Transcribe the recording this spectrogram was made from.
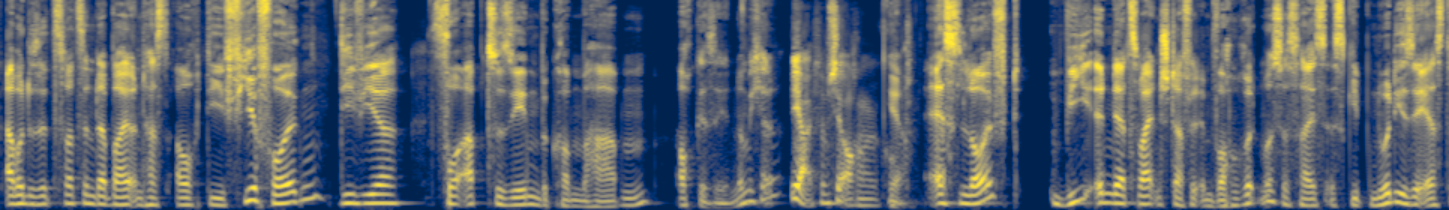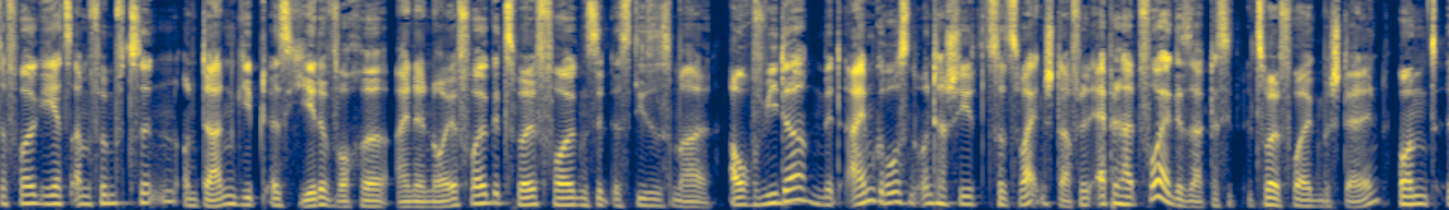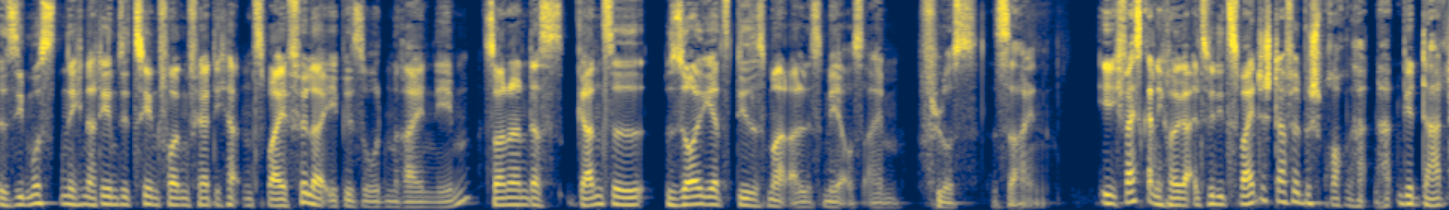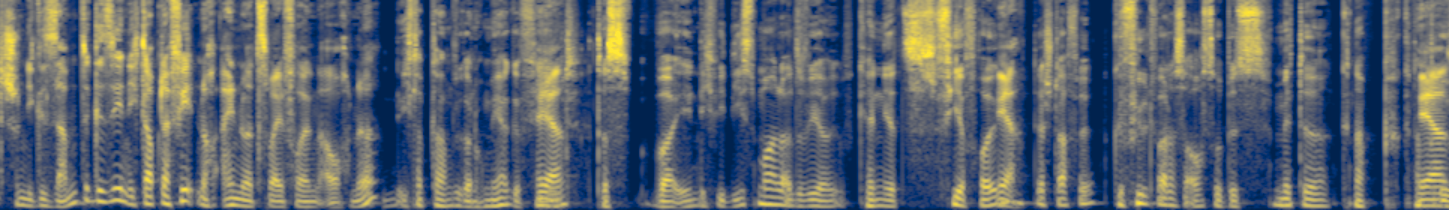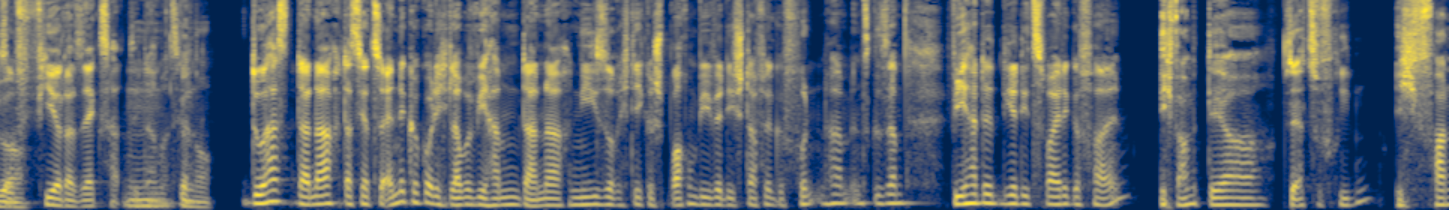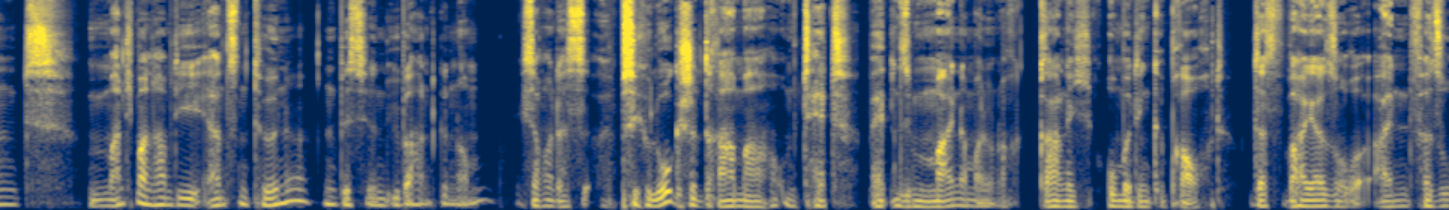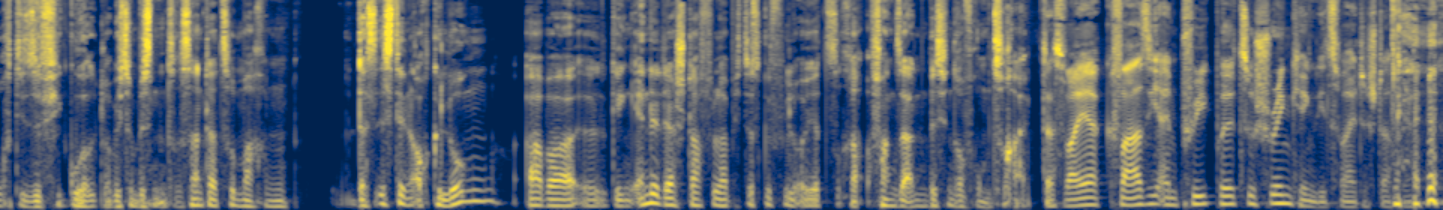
Aber du sitzt trotzdem dabei und hast auch die vier Folgen, die wir vorab zu sehen bekommen haben, auch gesehen, ne Michael? Ja, ich habe sie auch angeguckt. Ja. Es läuft wie in der zweiten Staffel im Wochenrhythmus. Das heißt, es gibt nur diese erste Folge jetzt am 15. und dann gibt es jede Woche eine neue Folge. Zwölf Folgen sind es dieses Mal auch wieder mit einem großen Unterschied zur zweiten Staffel. Apple hat vorher gesagt, dass sie zwölf Folgen bestellen und sie mussten nicht, nachdem sie zehn Folgen fertig hatten, zwei Filler-Episoden reinnehmen, sondern das Ganze soll jetzt dieses Mal alles mehr aus einem Fluss sein ich weiß gar nicht, Holger, als wir die zweite Staffel besprochen hatten, hatten wir da schon die gesamte gesehen? Ich glaube, da fehlten noch ein oder zwei Folgen auch, ne? Ich glaube, da haben sogar noch mehr gefehlt. Ja. Das war ähnlich wie diesmal. Also wir kennen jetzt vier Folgen ja. der Staffel. Gefühlt war das auch so bis Mitte, knapp, knapp ja, drüber. so vier oder sechs hatten sie mhm, damals. Genau. Du hast danach das ja zu Ende geguckt. Ich glaube, wir haben danach nie so richtig gesprochen, wie wir die Staffel gefunden haben insgesamt. Wie hatte dir die zweite gefallen? Ich war mit der sehr zufrieden. Ich fand, manchmal haben die ernsten Töne ein bisschen überhand genommen. Ich sag mal, das psychologische Drama um Ted hätten sie meiner Meinung nach gar nicht unbedingt gebraucht. Das war ja so ein Versuch, diese Figur, glaube ich, so ein bisschen interessanter zu machen. Das ist denen auch gelungen, aber äh, gegen Ende der Staffel habe ich das Gefühl, oh, jetzt fangen sie an, ein bisschen drauf rumzureiben. Das war ja quasi ein Prequel zu Shrinking, die zweite Staffel.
